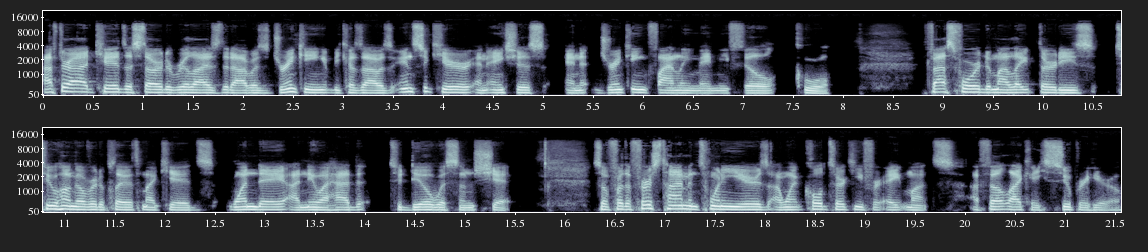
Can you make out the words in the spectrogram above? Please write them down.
after I had kids, I started to realize that I was drinking because I was insecure and anxious, and drinking finally made me feel cool. Fast forward to my late 30s, too hungover to play with my kids. One day I knew I had to deal with some shit. So, for the first time in 20 years, I went cold turkey for eight months. I felt like a superhero.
